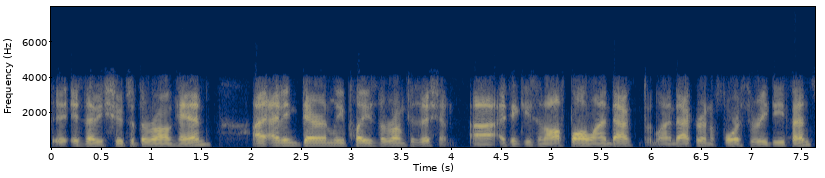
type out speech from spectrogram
is that he shoots with the wrong hand. I, I think Darron Lee plays the wrong position. Uh, I think he's an off-ball linebacker, linebacker in a four-three defense.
